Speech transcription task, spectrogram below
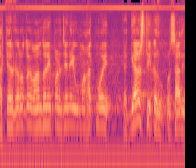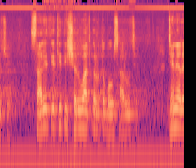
અત્યારે કરો તો વાંધો નહીં, પણ જેને એવું મહાત્મ હોય કે અગિયારસથી કરવું, પણ સારું છે. સારી તિથિથી શરૂઆત કરો તો બહુ સારું છે. જેને રહી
